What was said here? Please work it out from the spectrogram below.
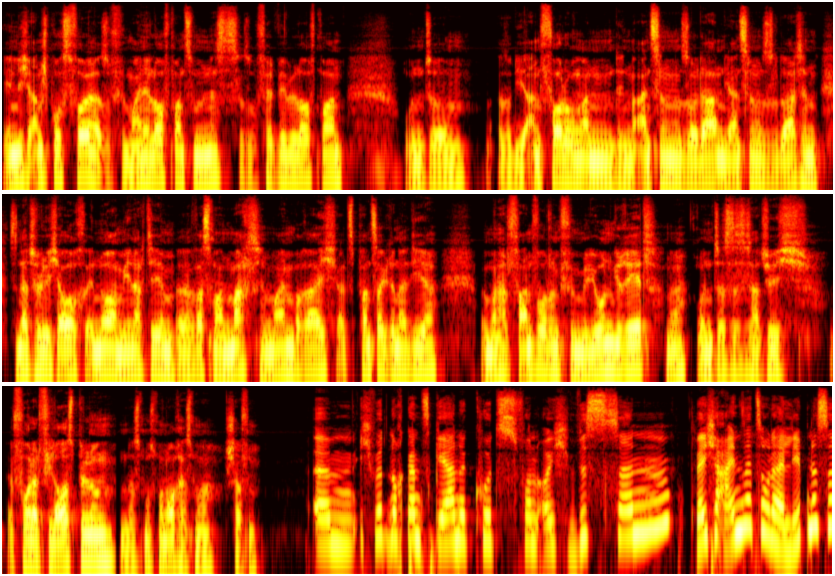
ähnlich anspruchsvoll, also für meine Laufbahn zumindest, also Feldwebellaufbahn. Und ähm, also die Anforderungen an den einzelnen Soldaten, die einzelnen Soldatinnen sind natürlich auch enorm, je nachdem, äh, was man macht in meinem Bereich als Panzergrenadier. Man hat Verantwortung für Millionengerät ne? und das ist natürlich, erfordert viel Ausbildung und das muss man auch erstmal schaffen. Ähm, ich würde noch ganz gerne kurz von euch wissen, welche Einsätze oder Erlebnisse,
